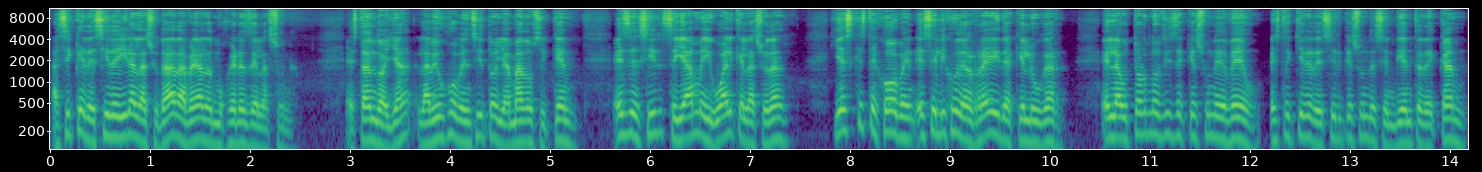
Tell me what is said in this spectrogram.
Así que decide ir a la ciudad a ver a las mujeres de la zona. Estando allá, la vio un jovencito llamado Siquem, es decir, se llama igual que la ciudad. Y es que este joven es el hijo del rey de aquel lugar. El autor nos dice que es un hebeo, este quiere decir que es un descendiente de Cam,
